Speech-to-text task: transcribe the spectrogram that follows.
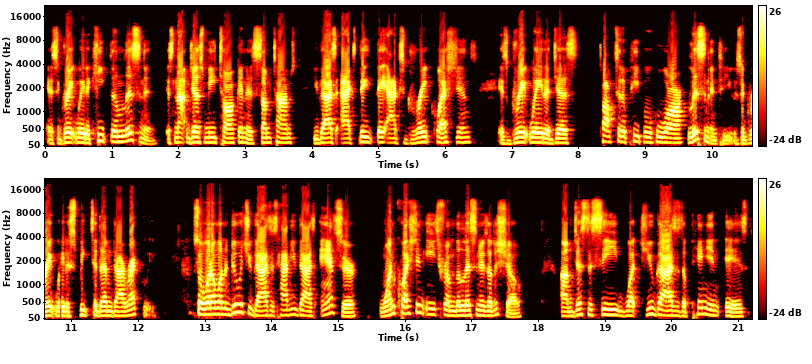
It's a great way to keep them listening. It's not just me talking. It's sometimes you guys ask, they, they ask great questions It's a great way to just talk to the people who are listening to you. It's a great way to speak to them directly. So, what I want to do with you guys is have you guys answer one question each from the listeners of the show, um, just to see what you guys' opinion is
